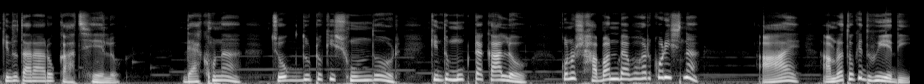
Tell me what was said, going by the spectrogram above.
কিন্তু তারা আরও কাছে এলো। দেখো না, চোখ দুটো কি সুন্দর, কিন্তু মুখটা কালো। কোনো সাবান ব্যবহার করিস না? আয়, আমরা তোকে ধুয়ে দিই।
